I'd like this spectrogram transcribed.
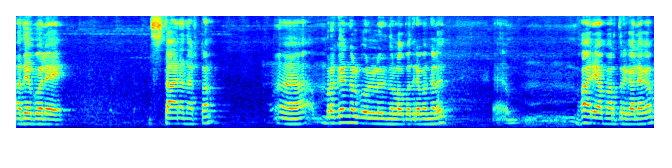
അതേപോലെ സ്ഥാനനഷ്ടം മൃഗങ്ങൾ പോലുള്ള നിന്നുള്ള ഉപദ്രവങ്ങൾ ഭാര്യാഭർത്തൃ കലഹം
